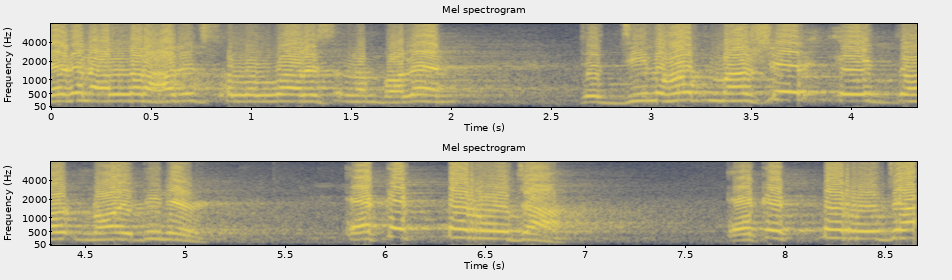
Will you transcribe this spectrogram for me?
দেখেন আল্লাহর হাবিব সাল্লাম বলেন যে জিলহজ মাসের এই নয় দিনের এক একটা রোজা, এক একটা রোজা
